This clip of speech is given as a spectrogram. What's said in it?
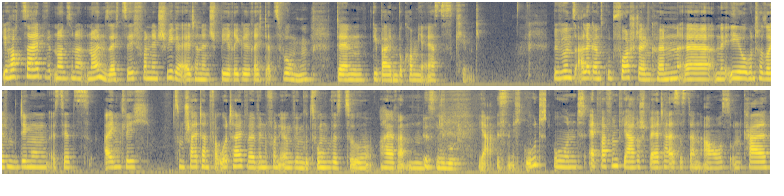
Die Hochzeit wird 1969 von den Schwiegereltern in Spee regelrecht erzwungen, denn die beiden bekommen ihr erstes Kind. Wie wir uns alle ganz gut vorstellen können, äh, eine Ehe unter solchen Bedingungen ist jetzt eigentlich zum Scheitern verurteilt, weil wenn du von irgendwem gezwungen wirst zu heiraten. Ist nie gut. Ja, ist nicht gut. Und etwa fünf Jahre später ist es dann aus und Karl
